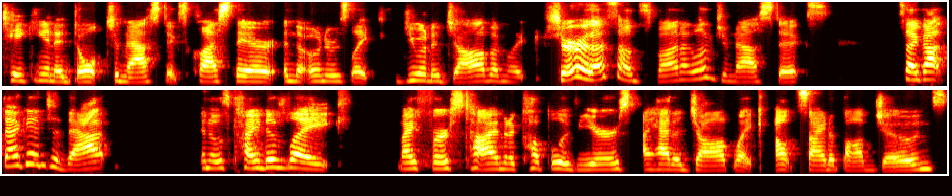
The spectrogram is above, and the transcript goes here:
taking an adult gymnastics class there, and the owner was like, Do you want a job? I'm like, Sure, that sounds fun. I love gymnastics. So, I got back into that. And it was kind of like my first time in a couple of years, I had a job like outside of Bob Jones.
